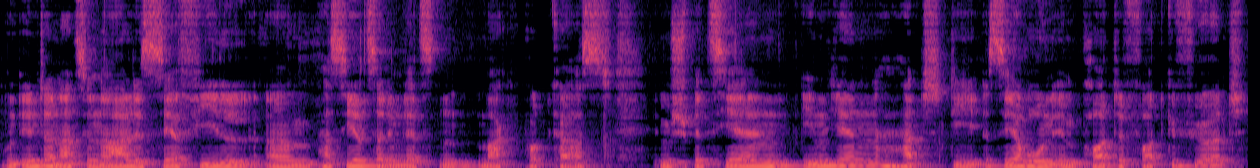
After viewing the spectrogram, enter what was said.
Und international ist sehr viel ähm, passiert seit dem letzten Marktpodcast. Im speziellen Indien hat die sehr hohen Importe fortgeführt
